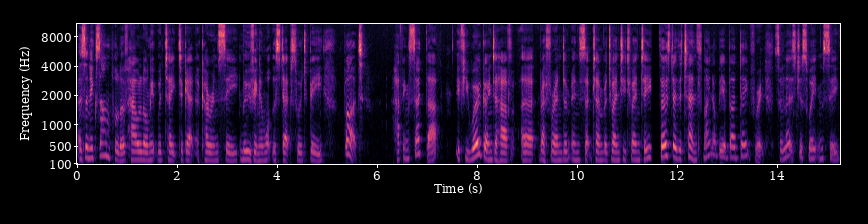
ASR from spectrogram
as an example of how long it would take to get a currency moving and what the steps would be. But having said that, if you were going to have a referendum in September 2020, Thursday the 10th might not be a bad date for it. So let's just wait and see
